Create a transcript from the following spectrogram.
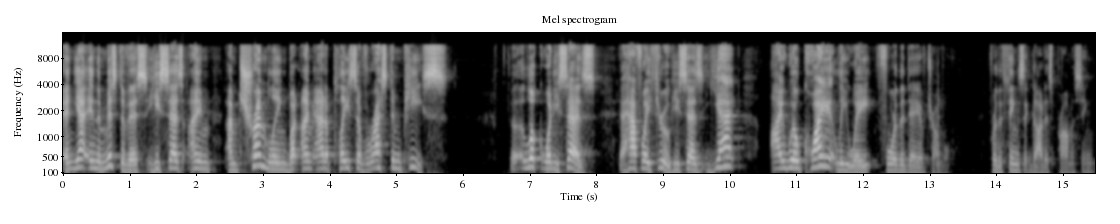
And yet, in the midst of this, he says, I'm, I'm trembling, but I'm at a place of rest and peace. Uh, look what he says halfway through. He says, Yet I will quietly wait for the day of trouble, for the things that God is promising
